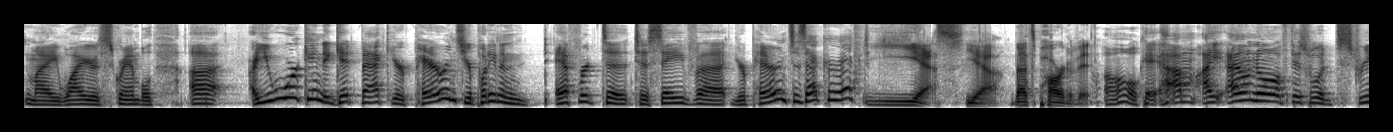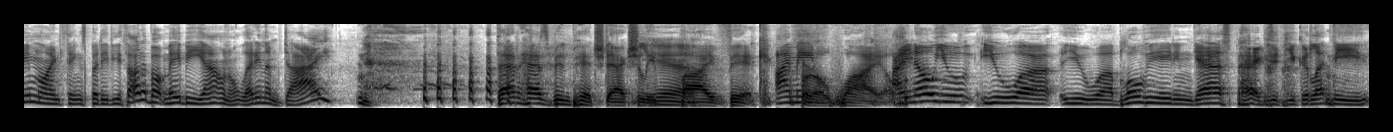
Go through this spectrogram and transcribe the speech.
my wires scrambled. Are you working to get back your parents? You're putting an effort to to save uh, your parents. Is that correct? yes. Yeah. That's part of it. Oh, okay. Um, I I don't know if this would streamline things, but have you thought about maybe I don't know letting them die? That has been pitched actually Yeah. by Vic I mean, for a while. I know you you uh, you uh, bloviating gas bags. If you could let me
